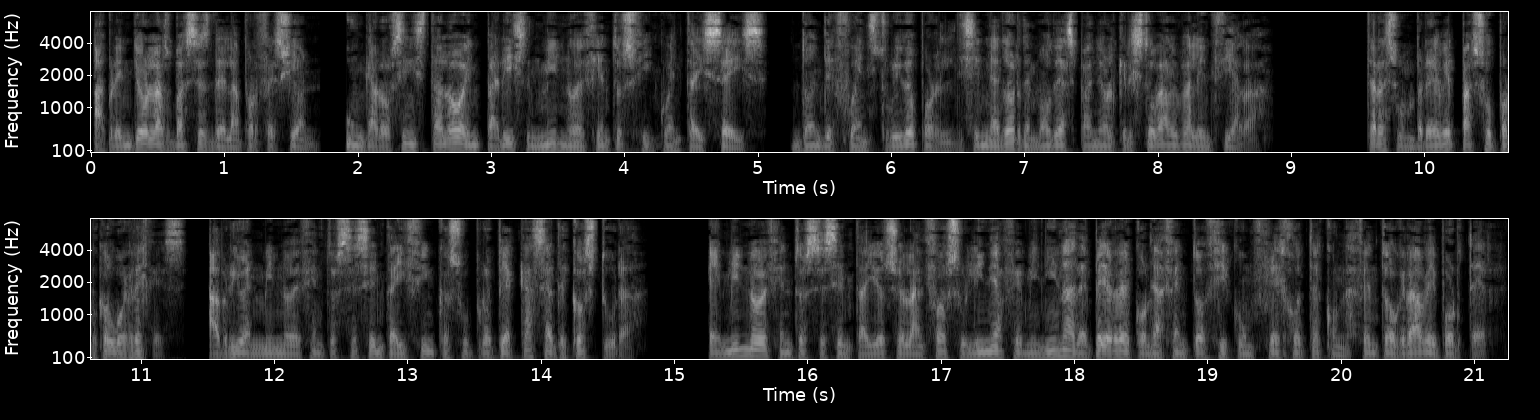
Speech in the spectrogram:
aprendió las bases de la profesión. Ungaro se instaló en París en 1956, donde fue instruido por el diseñador de moda español Cristóbal Valenciaga. Tras un breve paso por Couerreges, abrió en 1965 su propia casa de costura. En 1968 lanzó su línea femenina de PR con acento J con acento grave porter,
